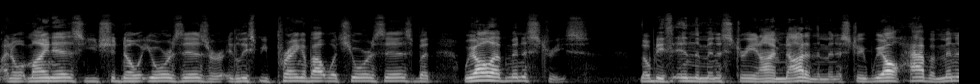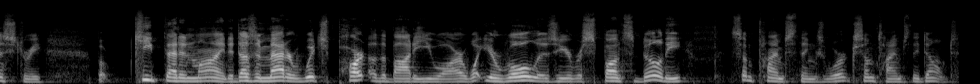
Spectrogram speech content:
I know what mine is. You should know what yours is, or at least be praying about what yours is. But we all have ministries. Nobody's in the ministry, and I'm not in the ministry. We all have a ministry. But keep that in mind. It doesn't matter which part of the body you are, what your role is, or your responsibility. Sometimes things work, sometimes they don't.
